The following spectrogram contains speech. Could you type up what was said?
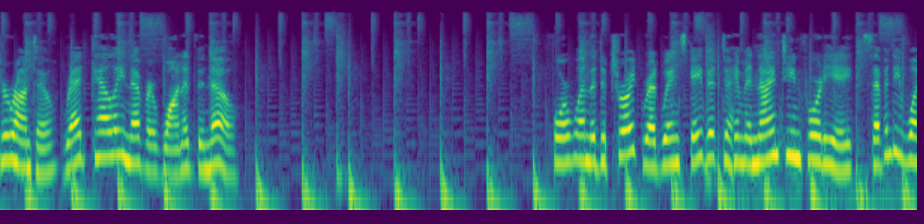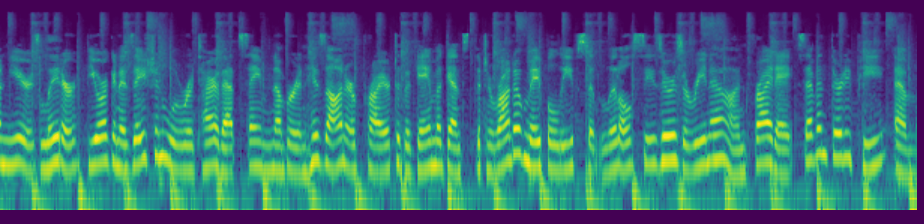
Toronto, Red Kelly never wanted the no. For when the Detroit Red Wings gave it to him in 1948, 71 years later, the organization will retire that same number in his honor prior to the game against the Toronto Maple Leafs at Little Caesars Arena on Friday, 7.30 p.m.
